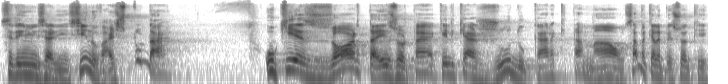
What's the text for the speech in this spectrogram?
Você tem um ministério de ensino? Vai estudar. O que exorta, exortar é aquele que ajuda o cara que está mal. Sabe aquela pessoa que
